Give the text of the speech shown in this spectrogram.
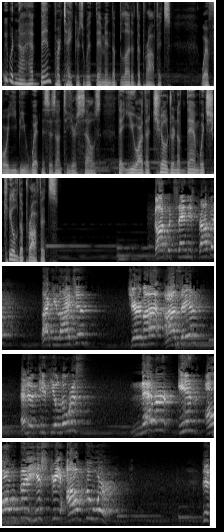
we would not have been partakers with them in the blood of the prophets. Wherefore ye be witnesses unto yourselves that you are the children of them which killed the prophets. God would send his prophet like Elijah, Jeremiah, Isaiah, and if you'll notice, never in all the history of the world did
